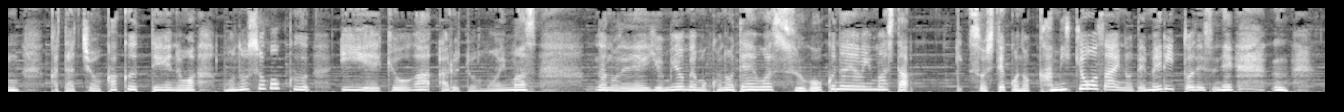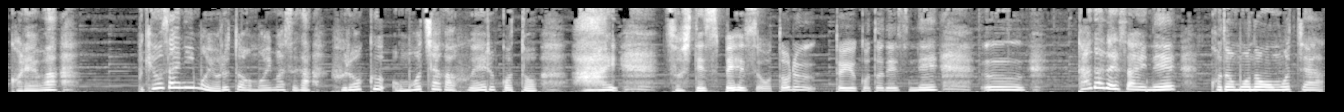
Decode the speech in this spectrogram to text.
うん、形を描くっていうのはものすごくいい影響があると思います。なのでね弓嫁もこの点はすごく悩みました。そしてこの紙教材のデメリットですね。うんこれは教材にもよるとは思いますが付録おもちゃが増えること。はい。そしてスペースを取るということですね。うん。ただでさえね子供のおもちゃ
